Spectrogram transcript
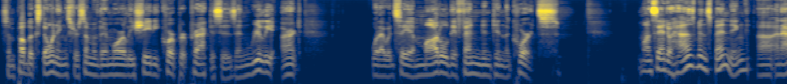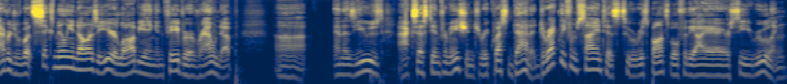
some public stonings for some of their morally shady corporate practices and really aren't what I would say a model defendant in the courts. Monsanto has been spending uh, an average of about $6 million a year lobbying in favor of Roundup uh, and has used access to information to request data directly from scientists who are responsible for the IARC ruling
